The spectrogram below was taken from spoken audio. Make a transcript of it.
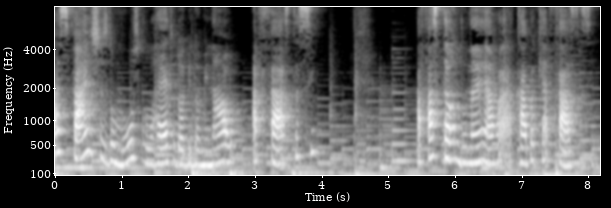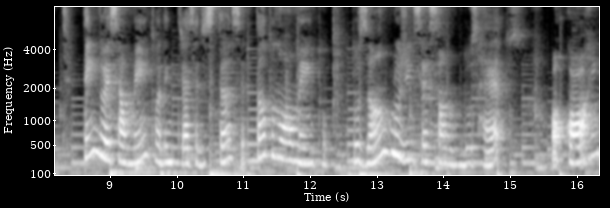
As faixas do músculo reto do abdominal afasta-se, afastando, né? Acaba que afasta-se. Tendo esse aumento entre essa distância, tanto no aumento dos ângulos de inserção dos retos, ocorrem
